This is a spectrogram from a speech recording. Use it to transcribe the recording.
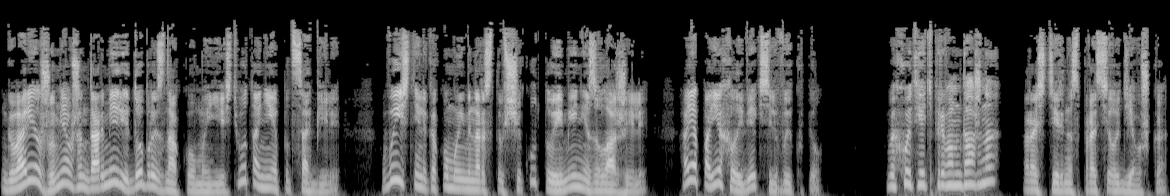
«Говорил же, у меня в жандармерии добрые знакомые есть. Вот они и подсобили. Выяснили, какому именно ростовщику то имение заложили. А я поехал и вексель выкупил». «Выходит, я теперь вам должна?» — растерянно спросила девушка.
